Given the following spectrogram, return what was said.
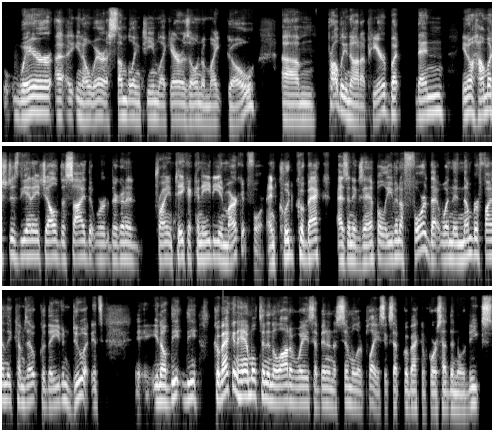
where uh, you know where a stumbling team like Arizona might go, um, probably not up here, but then you know how much does the NHL decide that we're they're going to try and take a Canadian market for? And could Quebec, as an example, even afford that when the number finally comes out? Could they even do it? It's you know the the Quebec and Hamilton in a lot of ways have been in a similar place, except Quebec, of course, had the Nordiques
